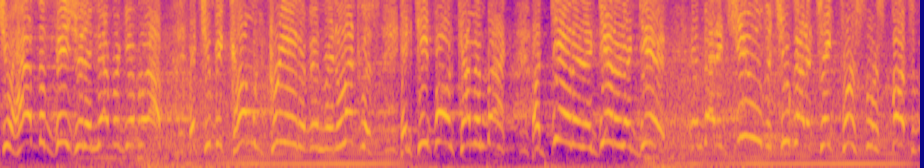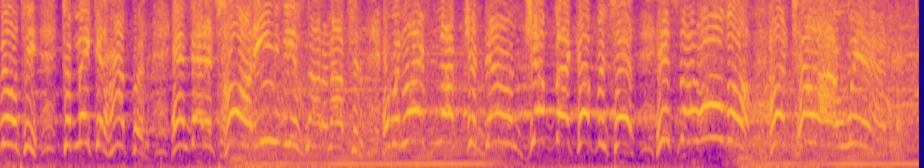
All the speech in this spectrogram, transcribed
That you have the vision and never give up, that you become creative and relentless and keep on coming back again and again and again, and that it's you that you got to take personal responsibility to make it happen, and that it's hard. Easy is not an option. And when life knocks you down, jump back up and say, it's not over until I win.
